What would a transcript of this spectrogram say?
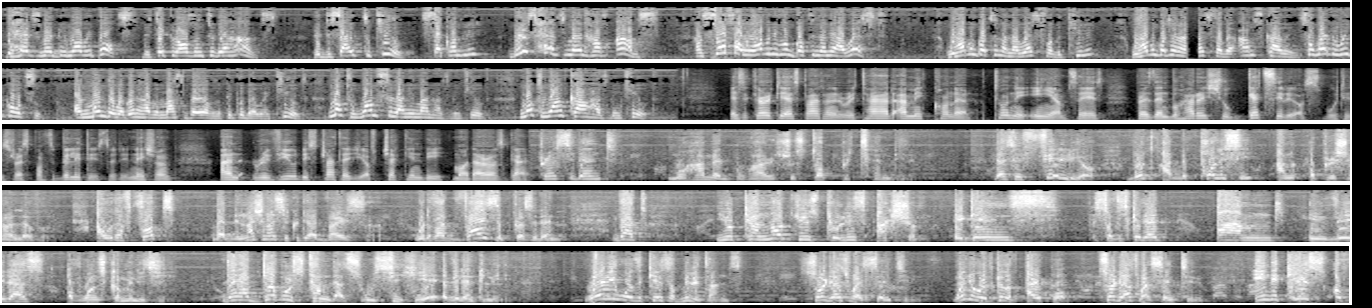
the herdsmen do not report. They take laws into their hands. They decide to kill. Secondly, these herdsmen have arms. And so far, we haven't even gotten any arrest. We haven't gotten an arrest for the killing. We haven't gotten an arrest for the arms carrying. So where do we go to? On Monday, we're going to have a mass burial of the people that were killed. Not one Fulani man has been killed. Not one cow has been killed. A security expert and a retired Army Colonel, Tony Nyiam, says President Buhari should get serious with his responsibilities to the nation and review the strategy of checking the murderous gang. President Mohamed Buhari should stop pretending. There's a failure both at the policy and operational level. I would have thought that the National Security Advisor would have advised the president that you cannot use police action against sophisticated armed invaders of one's community. There are double standards we see here evidently. When it was the case of militants, soldiers were sent in. When it was the case of IPOB, soldiers were sent in. In the case of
